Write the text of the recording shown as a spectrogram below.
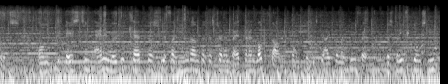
Schutz. Und die Tests sind eine Möglichkeit, dass wir verhindern, dass es zu einem weiteren Lockdown kommt. Das ist die Alternative. Das trifft uns nicht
